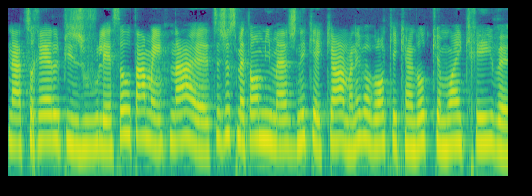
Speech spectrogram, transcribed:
naturel puis je voulais ça. Autant maintenant euh, tu sais juste mettons m'imaginer quelqu'un. À un moment donné il va falloir quelqu'un d'autre que moi écrive euh,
